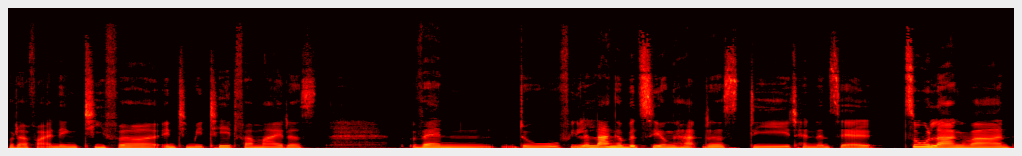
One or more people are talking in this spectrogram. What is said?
oder vor allen Dingen tiefe Intimität vermeidest. Wenn du viele lange Beziehungen hattest, die tendenziell zu lang waren,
